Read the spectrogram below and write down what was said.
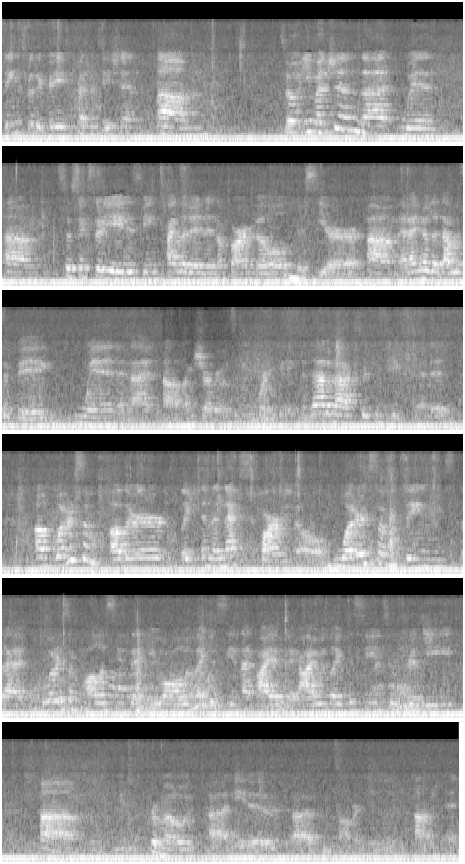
thanks for the great presentation. Um, so you mentioned that with, um, so six thirty-eight is being piloted in a farm bill this year, um, and I know that that was a big win and that, um, I'm sure everyone's looking forward to so it can be expanded. Um, what are some other, like, in the next farm bill, what are some things that, what are some policies that you all would like to see and that I would like to see to really, um, promote, uh, native, uh, food sovereignty, um, in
